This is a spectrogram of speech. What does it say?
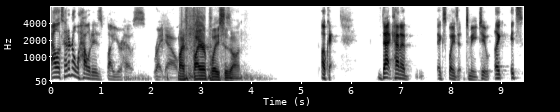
Alex. I don't know how it is by your house right now. My fireplace is on. okay, that kind of explains it to me too. Like it's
